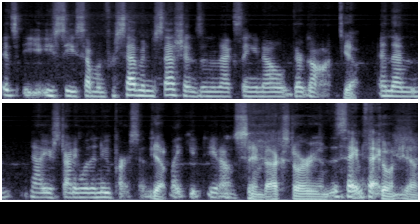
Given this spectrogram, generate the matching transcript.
it's you see someone for seven sessions and the next thing you know they're gone Yeah. and then now you're starting with a new person Yep. like you you know Same backstory and the same thing going. Yeah.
